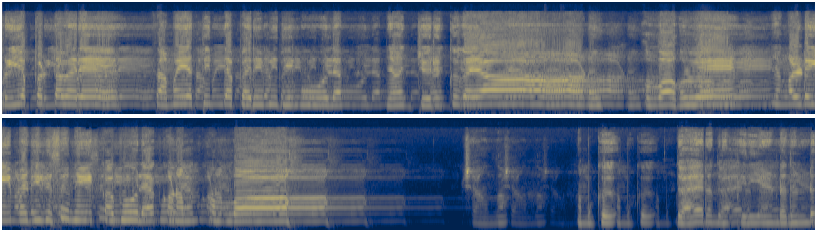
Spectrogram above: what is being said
പ്രിയപ്പെട്ടവരെ സമയത്തിന്റെ പരിമിതി മൂലം ഞാൻ ചുരുക്കുകയാണ്. അള്ളാഹുവേ ഞങ്ങളുടെ ഈ മജിലിസ് നീ കബൂലാക്കണം. നമുക്ക് നമുക്ക് പിരിയേണ്ടതുണ്ട്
